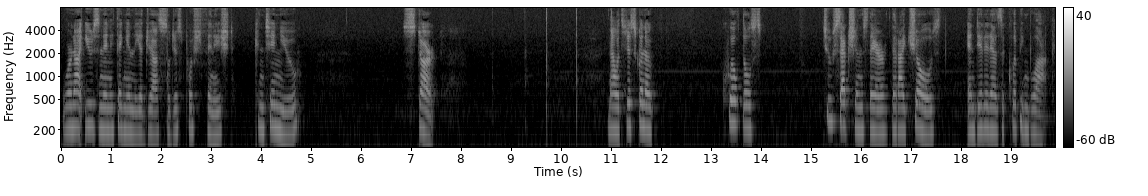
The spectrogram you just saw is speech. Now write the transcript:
We're not using anything in the adjust, so just push finished. continue, start. Now it's just going to quilt those two sections there that I chose and did it as a clipping block.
